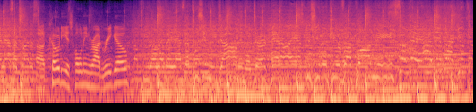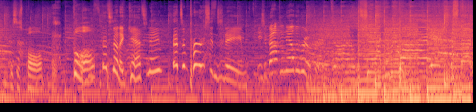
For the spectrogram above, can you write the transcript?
And as I try to Uh, Cody is holding Rodrigo. You. This is Paul. Paul? That's not a cat's name. That's a person's name. He's about to nail the roofer. Wishing I could rewind and start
